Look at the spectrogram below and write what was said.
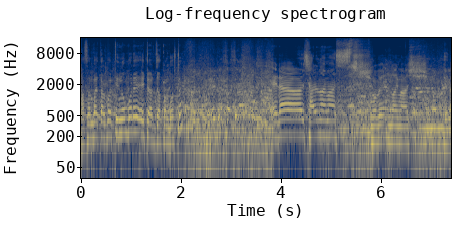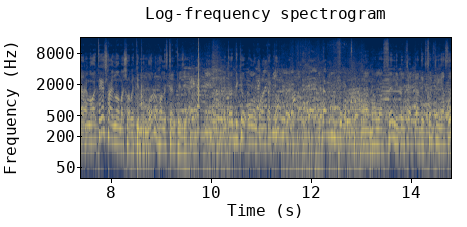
হাসান ভাই তারপরে তিন নম্বরে এটার যত্ন বসটা এটা সাড়ে নয় মাস হবে নয় মাস। এটা নয় থেকে সাড়ে নয় মাস হবে তিন নম্বর হলস্টাইন ফিজিয়া এটার দিকে ওলম পয়েন্ট একটু। ভালো আছে নিপেল চারটা দেখছেন ঠিক আছে।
